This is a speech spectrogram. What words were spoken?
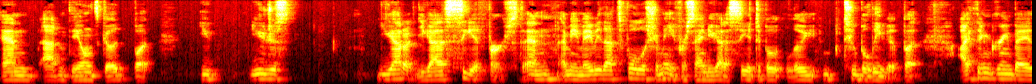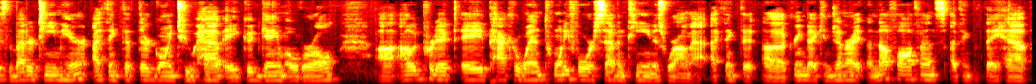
and Adam Thielen's good, but you you just you gotta you gotta see it first. And I mean, maybe that's foolish of me for saying you gotta see it to believe, to believe it. But I think Green Bay is the better team here. I think that they're going to have a good game overall. Uh, I would predict a Packer win 24-17 is where I'm at. I think that uh, Green Bay can generate enough offense. I think that they have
